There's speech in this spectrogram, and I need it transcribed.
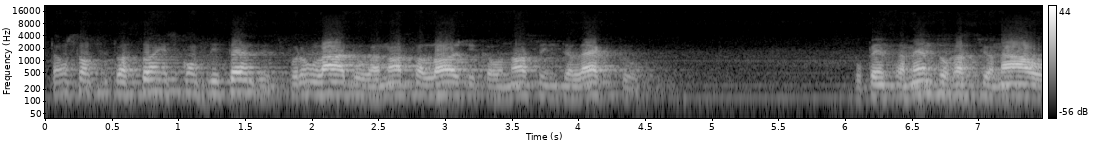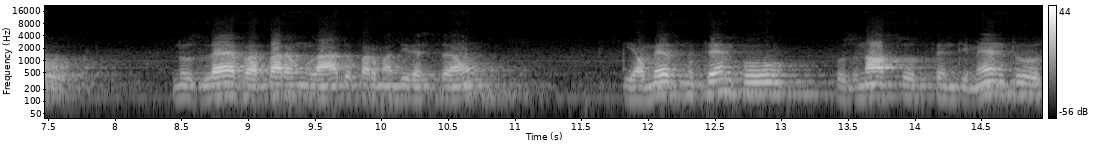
Então, são situações conflitantes. Por um lado, a nossa lógica, o nosso intelecto, o pensamento racional nos leva para um lado, para uma direção, e ao mesmo tempo, os nossos sentimentos,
